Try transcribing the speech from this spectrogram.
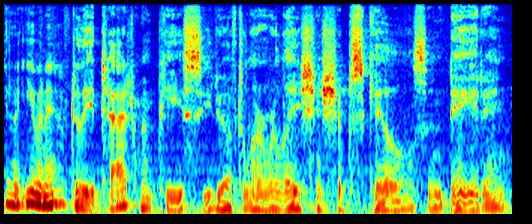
you know, even after the attachment piece, you do have to learn relationship skills and dating.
